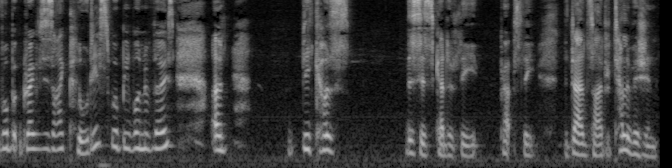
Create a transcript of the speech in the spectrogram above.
Robert Graves's I Claudius would be one of those, uh, because this is kind of the perhaps the the downside of television.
